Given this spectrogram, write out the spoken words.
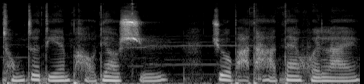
从这点跑掉时，就把它带回来；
